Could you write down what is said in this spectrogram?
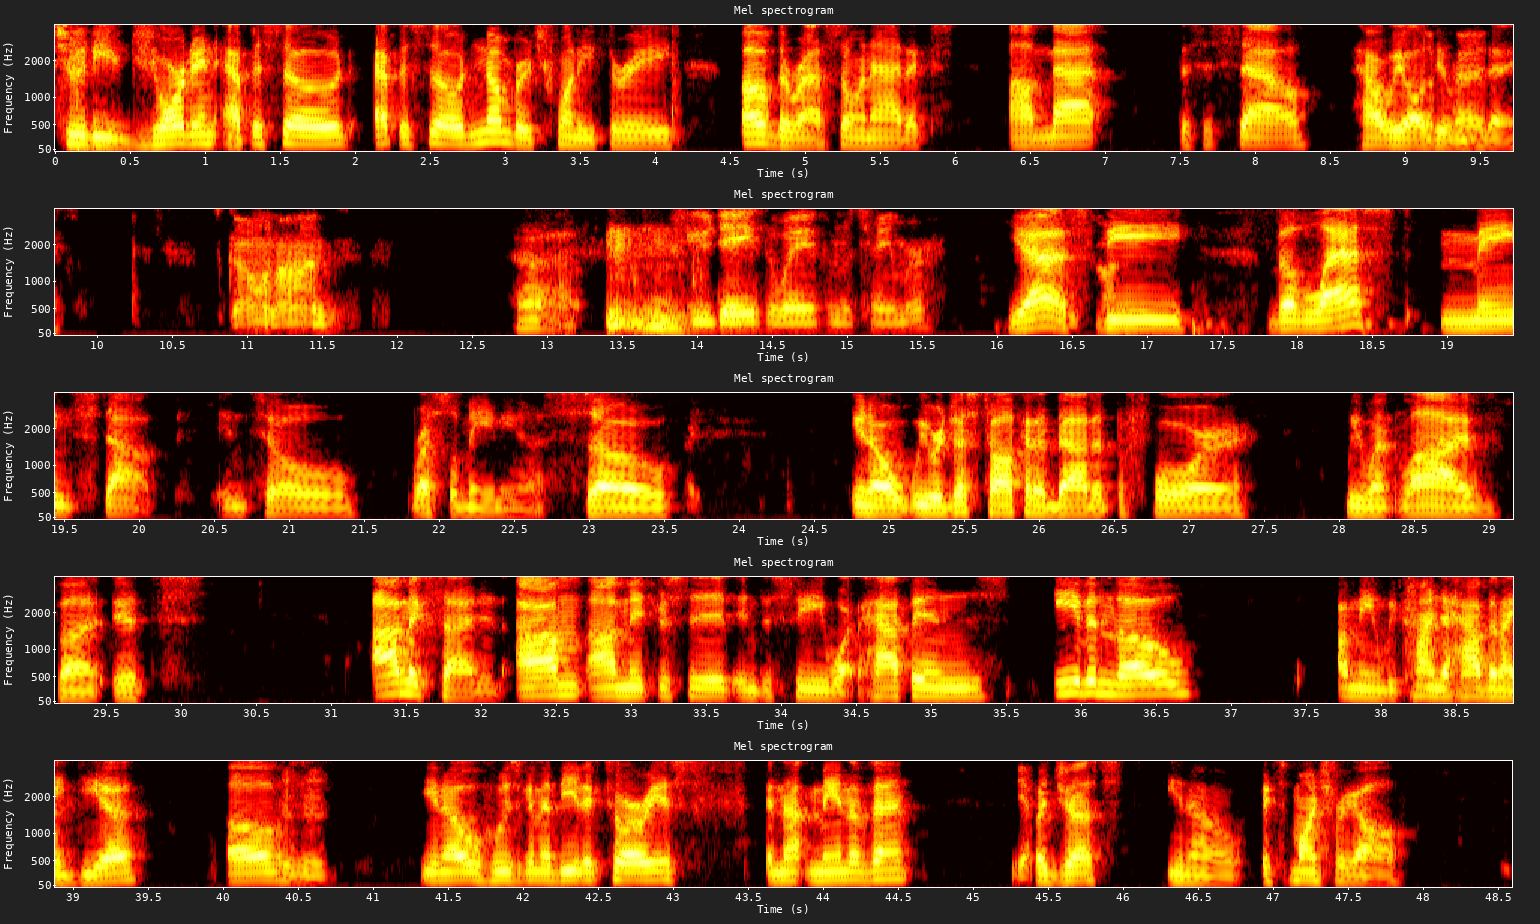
to the Jordan episode, episode number 23 of the Wrestling Addicts. I'm Matt. This is Sal. How are we all What's doing guys? today? What's going on? Uh, A few days away from the chamber. yes, the the last main stop until WrestleMania. So, you know, we were just talking about it before we went live, but it's I'm excited. I'm I'm interested in to see what happens, even though I mean we kind of have an idea of Mhm. you know who's going to be victorious in that main event. Yep. But just you know, it's Montreal.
